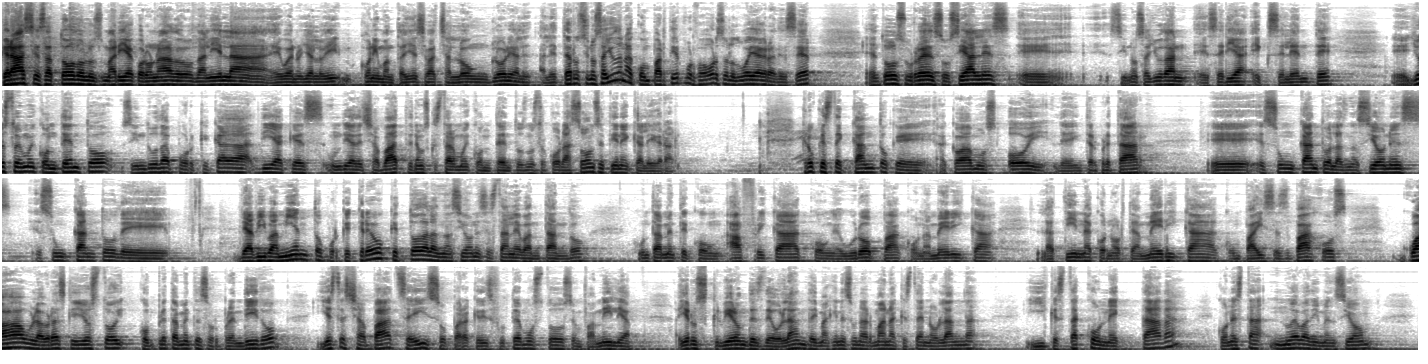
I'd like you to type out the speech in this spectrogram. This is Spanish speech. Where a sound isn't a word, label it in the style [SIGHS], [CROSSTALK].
Gracias a todos los, María Coronado, Daniela, bueno, ya lo vi, Connie Montañez, Seba Chalón, gloria al Eterno. Si nos ayudan a compartir, por favor, se los voy a agradecer en todas sus redes sociales. Eh, si nos ayudan, eh, sería excelente. Eh, yo estoy muy contento, sin duda, porque cada día que es un día de Shabbat tenemos que estar muy contentos. Nuestro corazón se tiene que alegrar. Creo que este canto que acabamos hoy de interpretar es un canto a las naciones, es un canto de, de avivamiento, porque creo que todas las naciones se están levantando, juntamente con África, con Europa, con América Latina, con Norteamérica, con Países Bajos. Wow, la verdad es que yo estoy completamente sorprendido y este Shabbat se hizo para que disfrutemos todos en familia. Ayer nos escribieron desde Holanda, imagínense una hermana que está en Holanda y que está conectada con esta nueva dimensión.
